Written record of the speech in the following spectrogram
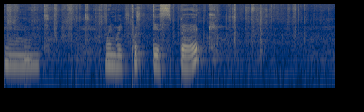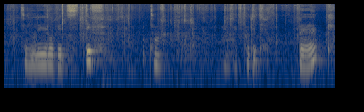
And when we put this back, it's a little bit stiff. So I put it back.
